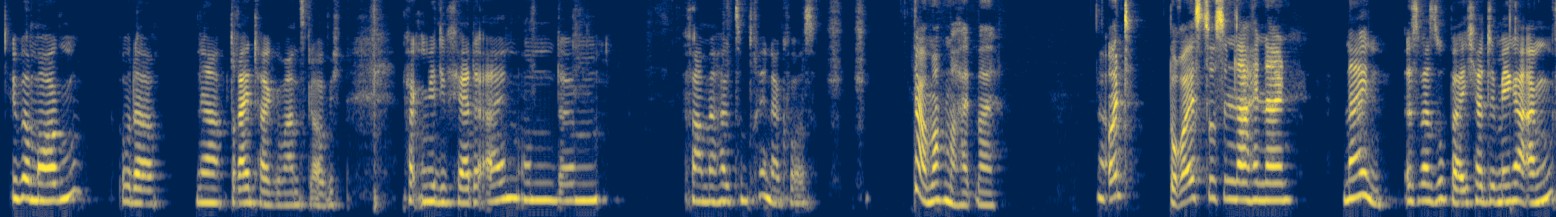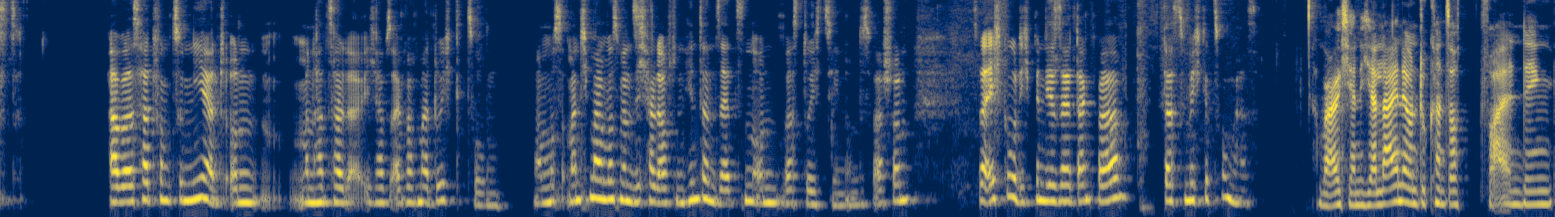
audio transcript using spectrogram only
übermorgen oder ja, drei Tage waren es, glaube ich, packen wir die Pferde ein und ähm, fahren wir halt zum Trainerkurs. Ja, machen wir halt mal. Ja. Und bereust du es im Nachhinein? Nein, es war super. Ich hatte mega Angst, aber es hat funktioniert und man hat es halt, ich habe es einfach mal durchgezogen. Man muss, manchmal muss man sich halt auf den Hintern setzen und was durchziehen. Und das war schon, das war echt gut. Ich bin dir sehr dankbar, dass du mich gezwungen hast. War ich ja nicht alleine und du kannst auch vor allen Dingen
